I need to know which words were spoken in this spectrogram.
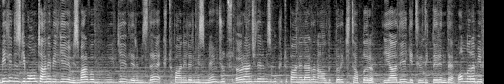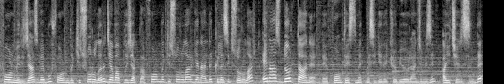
Bildiğiniz gibi 10 tane bilgi evimiz var ve bu bilgi evlerimizde kütüphanelerimiz mevcut. Öğrencilerimiz bu kütüphanelerden aldıkları kitapları iadeye getirdiklerinde onlara bir form vereceğiz ve bu formdaki soruları cevaplayacaklar. Formdaki sorular genelde klasik sorular. En az 4 tane e, form teslim etmesi gerekiyor bir öğrencimizin ay içerisinde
